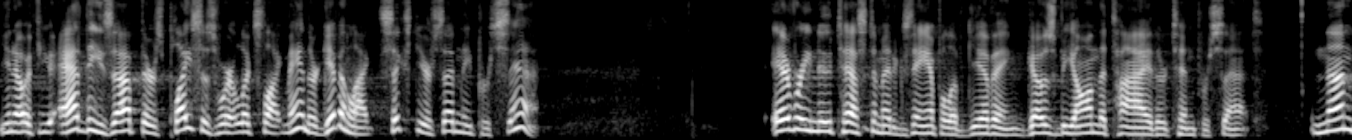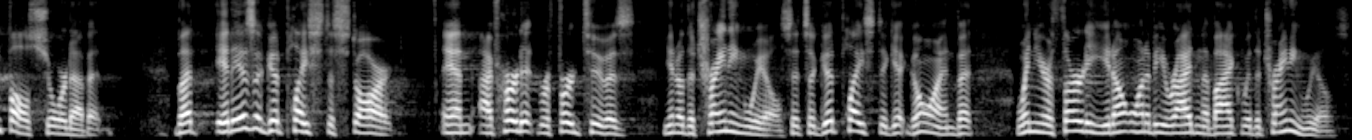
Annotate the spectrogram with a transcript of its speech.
you know, if you add these up, there's places where it looks like, man, they're giving like 60 or 70%. Every New Testament example of giving goes beyond the tithe or 10%. None falls short of it. But it is a good place to start. And I've heard it referred to as, you know, the training wheels. It's a good place to get going. But when you're 30, you don't want to be riding the bike with the training wheels.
